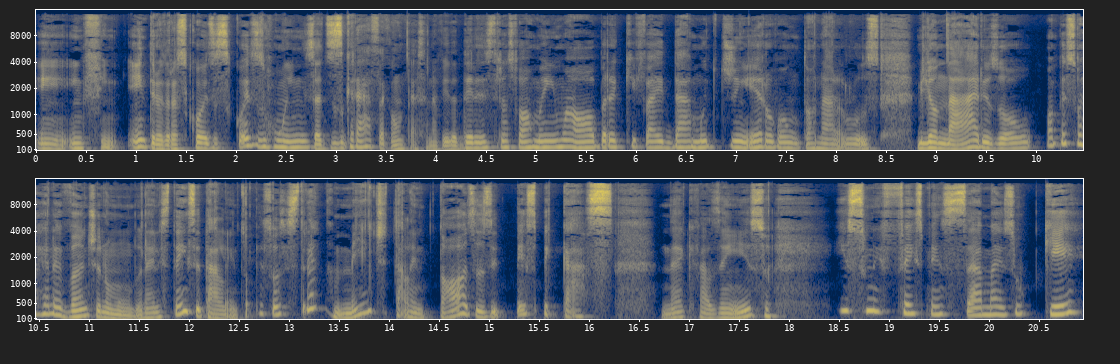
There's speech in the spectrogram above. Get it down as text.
E, enfim, entre outras coisas, coisas ruins, a desgraça acontece na vida deles, eles transformam em uma obra que vai dar muito dinheiro, ou vão torná-los milionários ou uma pessoa relevante no mundo, né? Eles têm esse talento, são pessoas extremamente talentosas e perspicazes, né, que fazem isso. Isso me fez pensar, mas o que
